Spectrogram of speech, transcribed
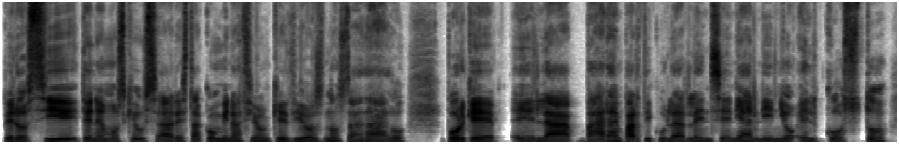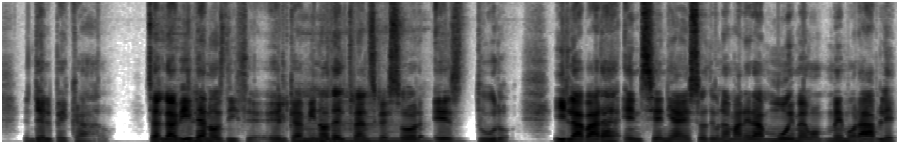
pero sí tenemos que usar esta combinación que Dios nos ha dado, porque eh, la vara en particular le enseña al niño el costo del pecado. O sea, la Biblia nos dice, el camino del transgresor mm. es duro. Y la vara enseña eso de una manera muy memorable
